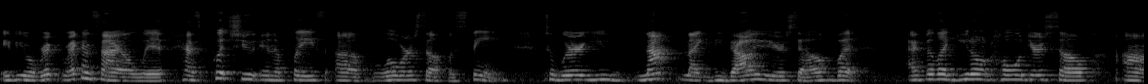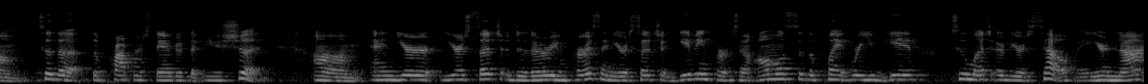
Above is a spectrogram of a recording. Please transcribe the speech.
if you re- reconcile with has put you in a place of lower self-esteem to where you not like devalue yourself but i feel like you don't hold yourself um, to the the proper standard that you should. Um, and you're you're such a deserving person. You're such a giving person almost to the point where you give too much of yourself and you're not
